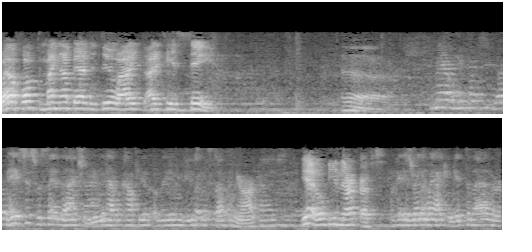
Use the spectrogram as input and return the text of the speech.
Well, folks, might not be able to do I- ITC. Uh, Jesus was saying that actually you would have a copy of of the interviews and stuff in your archives. Yeah, it'll be in the archives. Okay, is there any way I can get to that, or?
